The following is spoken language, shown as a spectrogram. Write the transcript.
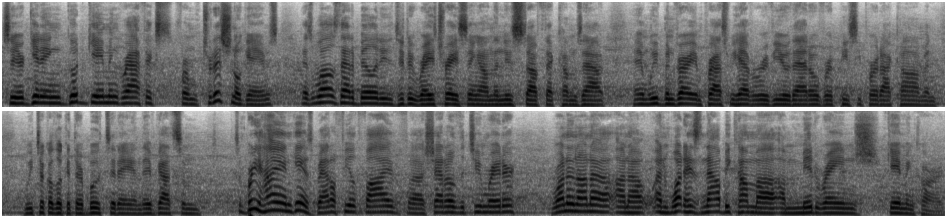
So you're getting good gaming graphics from traditional games, as well as that ability to do ray tracing on the new stuff that comes out. And we've been very impressed. We have a review of that over at PCPer.com, and we took a look at their booth today, and they've got some some pretty high-end games. Battlefield 5, uh, Shadow of the Tomb Raider, running on a on a on what has now become a, a mid-range gaming card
